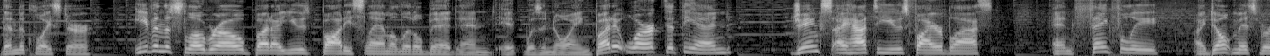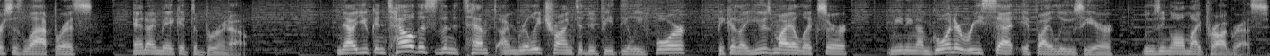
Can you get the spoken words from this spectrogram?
then the Cloyster, even the Slowbro, but I used Body Slam a little bit and it was annoying, but it worked at the end. Jynx, I had to use Fire Blast, and thankfully, I don't miss versus Lapras, and I make it to Bruno. Now you can tell this is an attempt I'm really trying to defeat the Elite Four, because I use my Elixir, meaning I'm going to reset if I lose here, losing all my progress.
